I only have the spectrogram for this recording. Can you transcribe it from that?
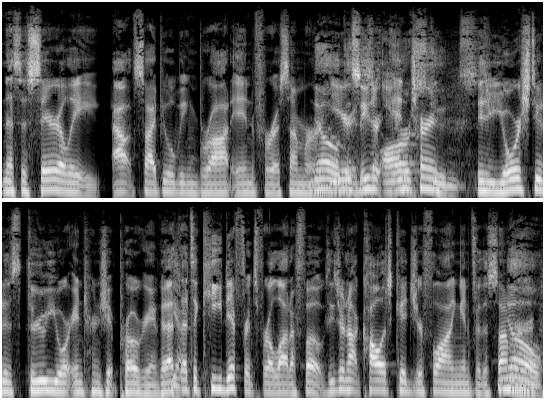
necessarily outside people being brought in for a summer no, year. These are intern, students. These are your students through your internship program. That, yeah. That's a key difference for a lot of folks. These are not college kids you're flying in for the summer. No.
